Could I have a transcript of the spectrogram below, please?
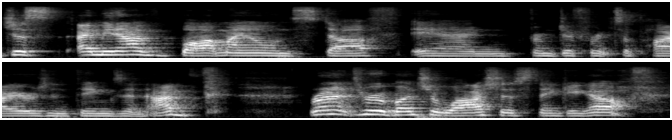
just i mean i've bought my own stuff and from different suppliers and things and i've run it through a bunch of washes thinking oh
